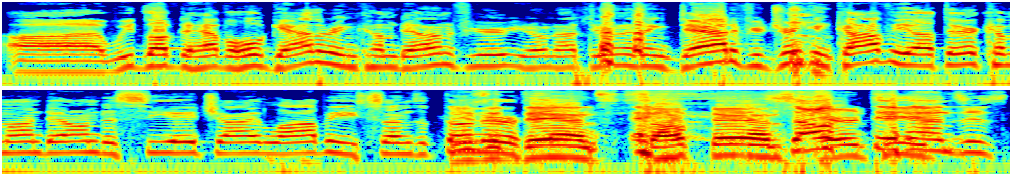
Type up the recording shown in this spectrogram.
Uh, we'd love to have a whole gathering come down if you're, you know, not doing anything. Dad, if you're drinking coffee out there, come on down to CHI lobby, Sons of He's Thunder. Dan's, South Dan's, South guaranteed. Dan's. There's,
